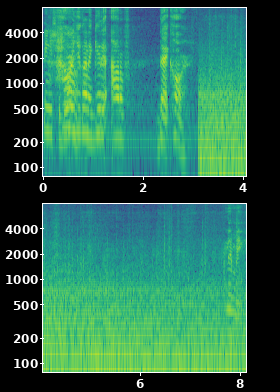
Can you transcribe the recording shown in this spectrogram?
finish the How are you gonna get it out of that car? Let me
